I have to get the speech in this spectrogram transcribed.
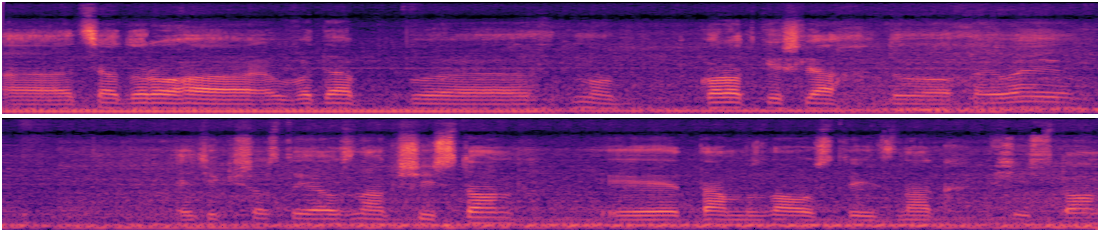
Е, Ця дорога веде е, ну, короткий шлях до хайвею. Я тільки що стояв знак 6 тонн і там знову стоїть знак 6 тонн.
